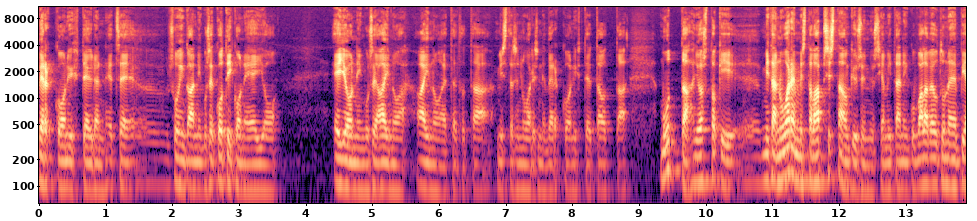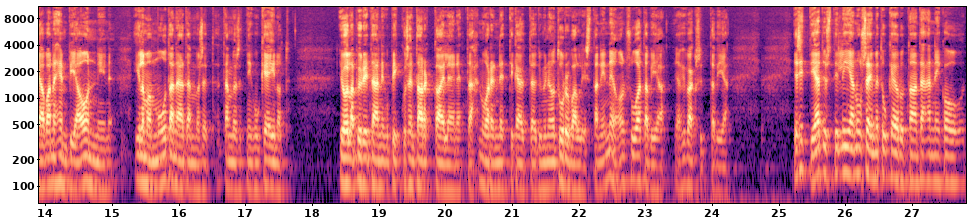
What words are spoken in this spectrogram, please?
verkkoon yhteyden, että se suinkaan niin kuin se kotikone ei ole, ei ole niin kuin se ainoa, ainoa että tota, mistä se nuori sinne verkkoon yhteyttä ottaa. Mutta jos toki eh, mitä nuoremmista lapsista on kysymys ja mitä niin kuin valveutuneempia vanhempia on, niin ilman muuta nämä tämmöiset, tämmöiset niin kuin keinot, joilla pyritään niin kuin pikkusen tarkkailemaan, että nuoren nettikäyttäytyminen on turvallista, niin ne on suotavia ja hyväksyttäviä. Ja sitten tietysti liian usein me tukeudutaan tähän niin kuin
